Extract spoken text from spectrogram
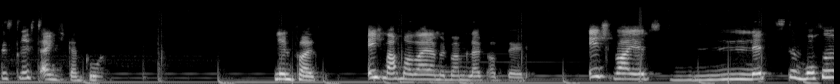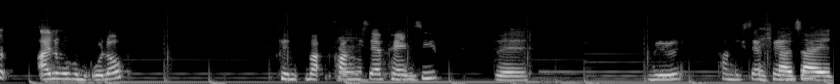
Das trifft eigentlich ganz gut. Jedenfalls, ich mach mal weiter mit meinem Live-Update. Ich war jetzt letzte Woche, eine Woche im Urlaub. Find, war, fand Ja. ich sehr fancy. wild. Wild. Fand ich sehr Ich war, fancy. seit,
